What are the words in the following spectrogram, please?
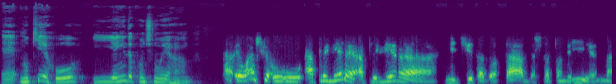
é, no que errou e ainda continua errando? Ah, eu acho que o, a, primeira, a primeira medida adotada da pandemia, na,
